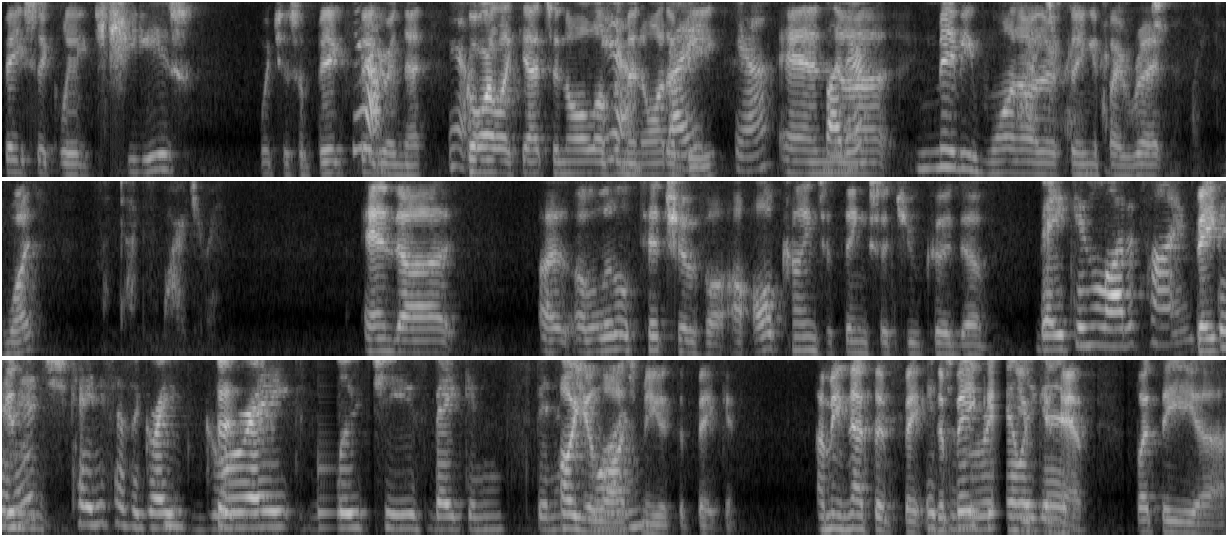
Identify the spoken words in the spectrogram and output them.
basically cheese, which is a big Yeah, figure in that. yeah. Garlic, that's in all of them and ought to right? be. Yeah. And uh, maybe one other thing if I read. What? Sometimes margarine. And uh, a, a little titch of uh, all kinds of things that you could. Bacon a lot of times. Bacon. Spinach. Katie's has a great, great blue cheese bacon spinach. oh, you one. lost me at the bacon. I mean, not the bacon. It's The bacon really you can have, but the. Uh,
